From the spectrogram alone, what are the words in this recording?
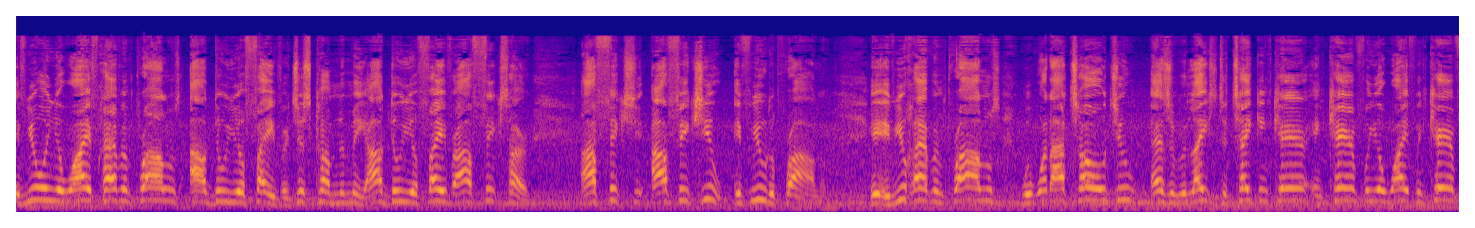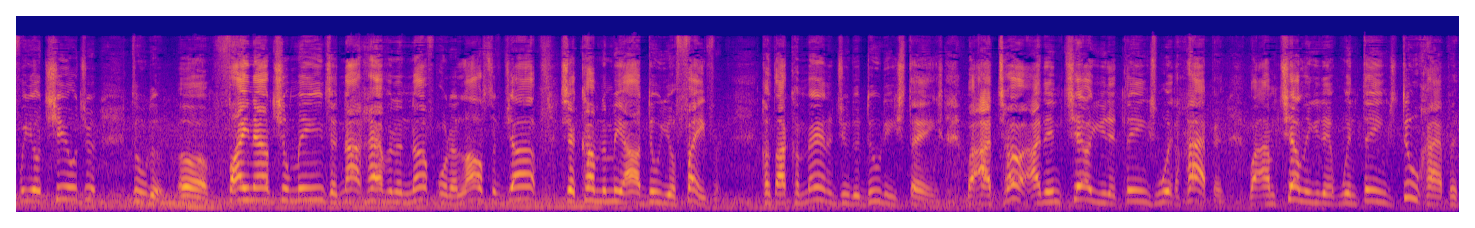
If you and your wife having problems, I'll do you a favor. Just come to me. I'll do you a favor. I'll fix her. I'll fix you. I'll fix you if you the problem. If you having problems with what I told you as it relates to taking care and caring for your wife and caring for your children through the uh, financial means and not having enough or the loss of job, said come to me, I'll do you a favor because I commanded you to do these things. But I I didn't tell you that things would happen. But I'm telling you that when things do happen,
